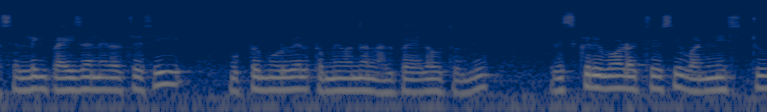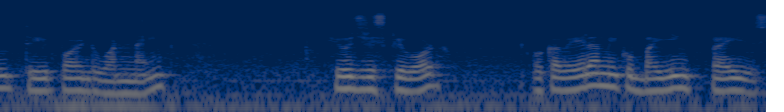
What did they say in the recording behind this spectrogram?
సెల్లింగ్ ప్రైస్ అనేది వచ్చేసి ముప్పై మూడు వేల తొమ్మిది వందల నలభై ఐదు అవుతుంది. రిస్క్ రివార్డ్ వచ్చేసి one is to three point one nine. Huge risk reward. ఒకవేళ మీకు బయ్యింగ్ ప్రైస్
